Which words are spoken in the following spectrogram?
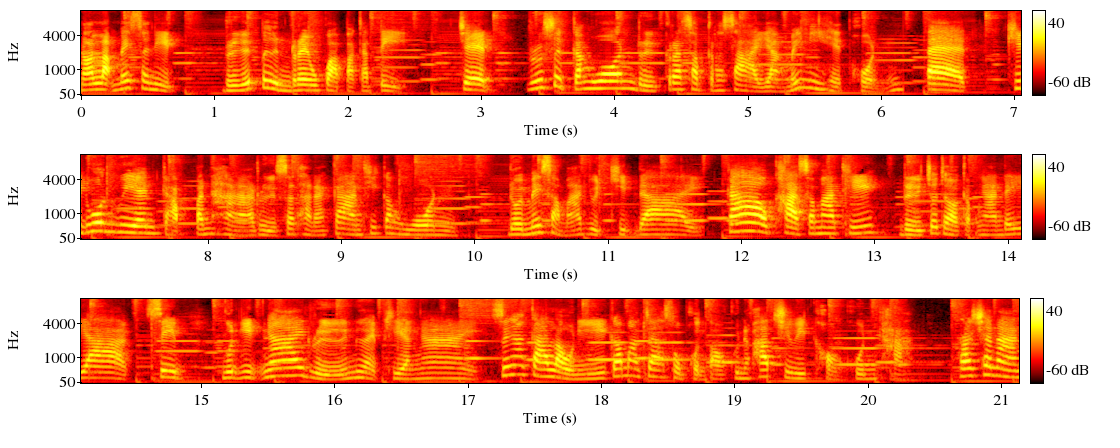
นอนหลับไม่สนิท หรือตื่นเร็วกว่าปกติ 7. รู้สึกกังวลหรือกระสับกระส่ายอย่างไม่มีเหตุผล 8. คิดวนเวียนกับปัญหาหรือสถานการณ์ที่กังวล โดยไม่สามารถหยุดคิดได้ 9. ขาดสมาธิหรือจดจ่อกับงานได้ยาก 10. หงุดหงิดง่ายหรือเหนื่อยเพลียง่าย ซึ่งอาการเหล่านี้ก็มักจะส่งผลต่อคุณภาพชีวิตของคุณค่ะ ราะฉะนั้น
